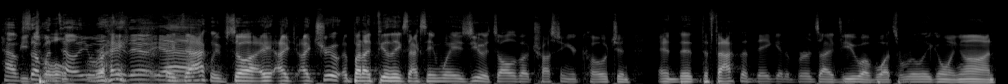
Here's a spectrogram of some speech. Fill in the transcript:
have be someone told, tell you right? what to do. Yeah. Exactly. So I, I, I true, but I feel the exact same way as you. It's all about trusting your coach and and the the fact that they get a bird's eye view of what's really going on.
